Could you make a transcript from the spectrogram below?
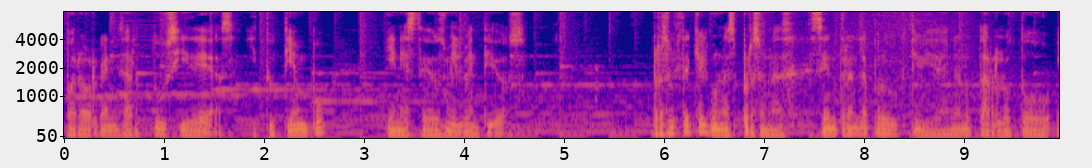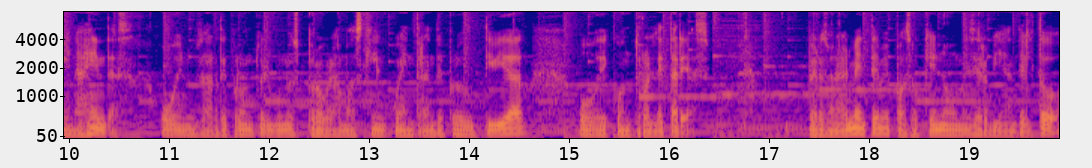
para organizar tus ideas y tu tiempo en este 2022. Resulta que algunas personas centran la productividad en anotarlo todo en agendas o en usar de pronto algunos programas que encuentran de productividad o de control de tareas. Personalmente me pasó que no me servían del todo.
